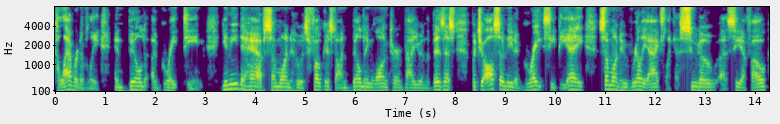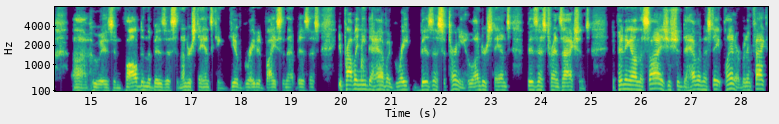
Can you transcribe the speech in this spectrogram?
collaboratively and build a great team. You need to have someone who is focused on building long-term value in the business, but you also need a great CPA, someone who really acts like a pseudo uh, CFO, uh, who is involved in the business and understands, can give great advice in that business. You probably need to have a great business attorney who understands business transactions depending on the size, you should have an estate planner. But in fact,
